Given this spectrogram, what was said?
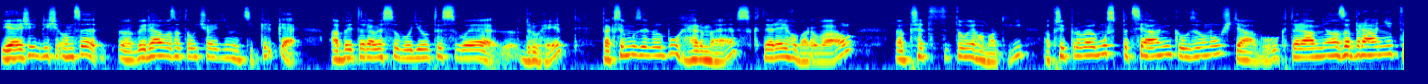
je, že když on se eh, vydával za tou čarodějnicí Krke, aby teda vysvobodil ty svoje eh, druhy, tak se mu zjevil bůh Hermes, který ho varoval před tou jeho magií a připravil mu speciální kouzelnou šťávu, která měla zabránit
